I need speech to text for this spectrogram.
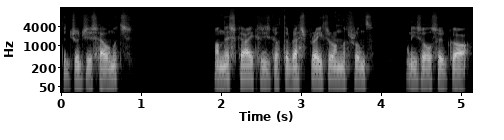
the judge's helmets. On this guy, because he's got the respirator on the front, and he's also got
